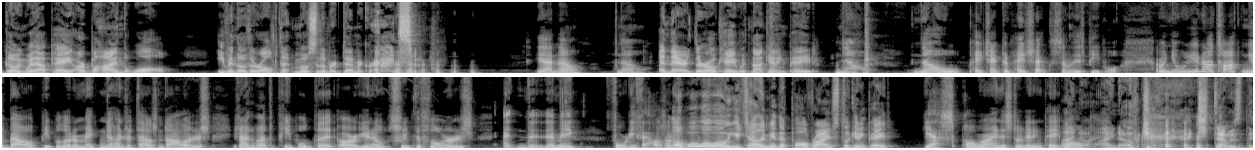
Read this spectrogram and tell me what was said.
going without pay are behind the wall, even though they're all de- most of them are Democrats, Yeah, no, no, and they're they're okay with not getting paid. no, no, paycheck to paycheck. Some of these people. I mean, you- you're not talking about people that are making hundred thousand dollars. You're talking about the people that are, you know, sweep the floors. uh, that make forty thousand. Oh, whoa, whoa, whoa! You're telling me that Paul Ryan's still getting paid? Yes, Paul Ryan is still getting paid. I Well, know, I know. that was the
